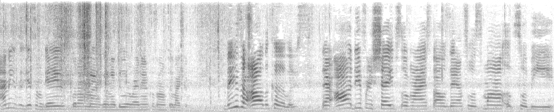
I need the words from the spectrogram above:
I need to get some gas, but I'm not going to do it right now because I don't feel like it. These are all the colors. They're all different shapes of rhinestones down to a small, up to a big,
